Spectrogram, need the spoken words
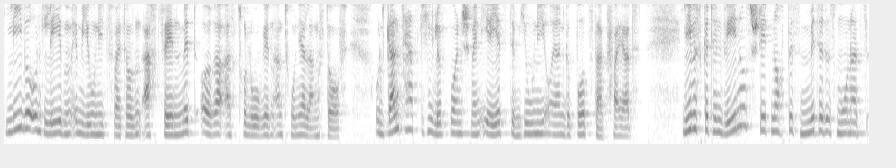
Liebe und Leben im Juni 2018 mit eurer Astrologin Antonia Langsdorf. Und ganz herzlichen Glückwunsch, wenn ihr jetzt im Juni euren Geburtstag feiert. Liebesgöttin Venus steht noch bis Mitte des Monats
